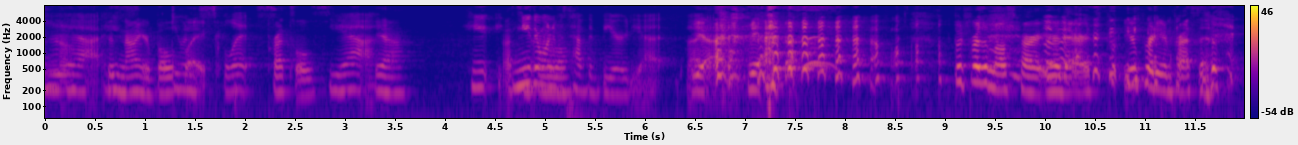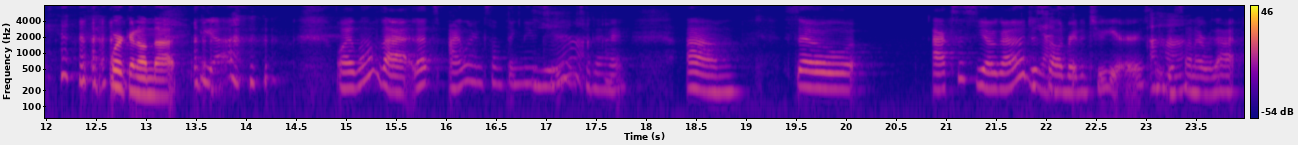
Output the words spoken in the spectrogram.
Yeah, because now you're both doing like splits. pretzels. yeah, Yeah. he That's neither one of us have the beard yet. But Yeah. Yeah. but for the most part, you're there. You're pretty impressive. Working on that. yeah. Well, I love that. That's I learned something new Yeah. too today. Um, so Access Yoga just Yes. celebrated two years. We just Uh-huh. went over that.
